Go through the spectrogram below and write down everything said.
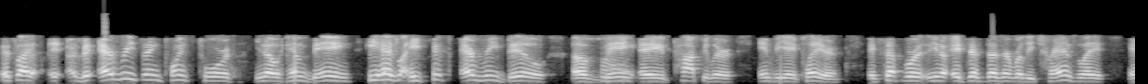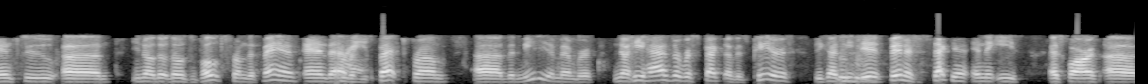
It's like it, everything points towards you know him being. He has like he fits every bill of being a popular NBA player, except for you know it just doesn't really translate into uh, you know th- those votes from the fans and that Right. respect from uh, the media members. You know he has the respect of his peers because Mhm. he did finish second in the East as far as uh,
